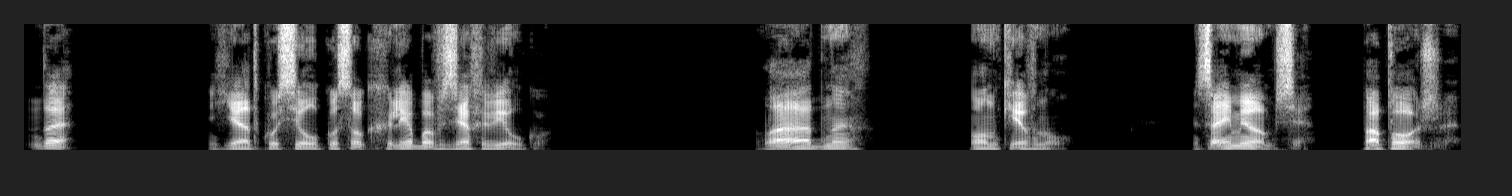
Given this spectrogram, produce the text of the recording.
«Да». Я откусил кусок хлеба, взяв вилку. «Ладно», — он кивнул. «Займемся. Попозже».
